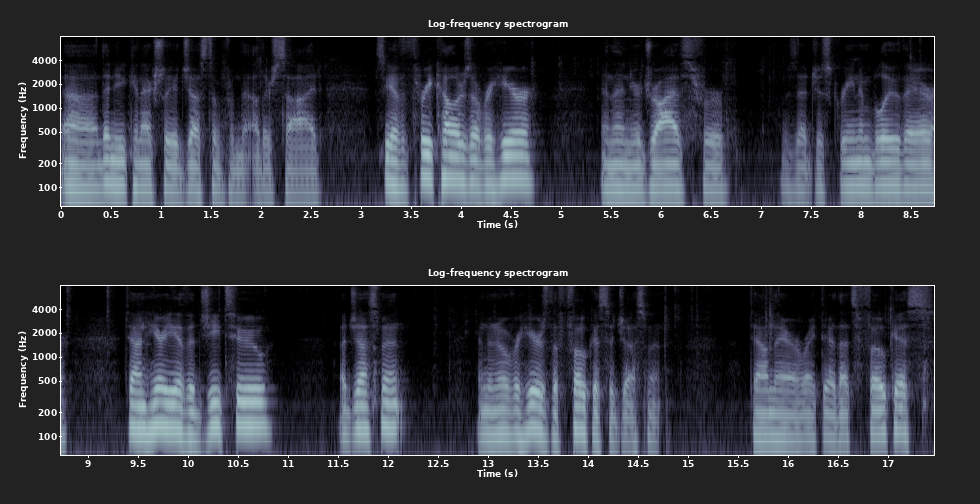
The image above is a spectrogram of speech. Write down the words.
Uh, then you can actually adjust them from the other side. So you have three colors over here, and then your drives for, is that just green and blue there? Down here you have a G2 adjustment, and then over here is the focus adjustment. Down there, right there, that's focus.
